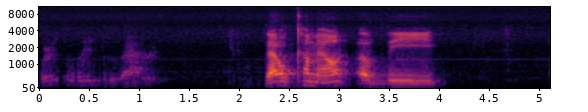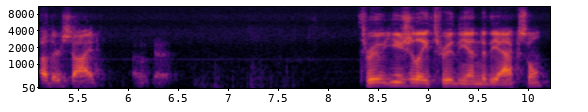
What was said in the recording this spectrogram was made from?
Where's the lead for the battery? That'll come out of the other side, Okay. through, usually through the end of the axle.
